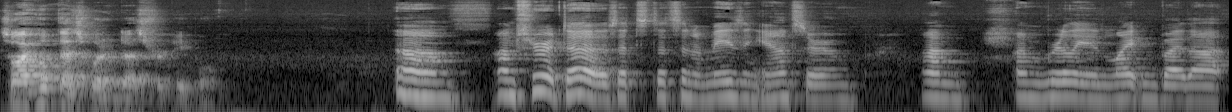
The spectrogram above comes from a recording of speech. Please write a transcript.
So I hope that's what it does for people. Um, I'm sure it does. That's that's an amazing answer. I'm I'm, I'm really enlightened by that.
